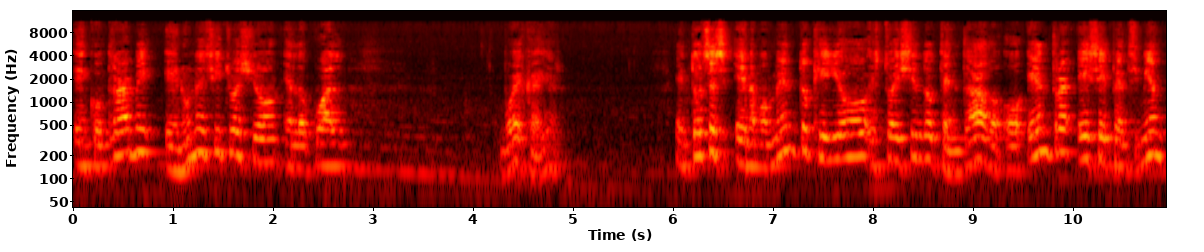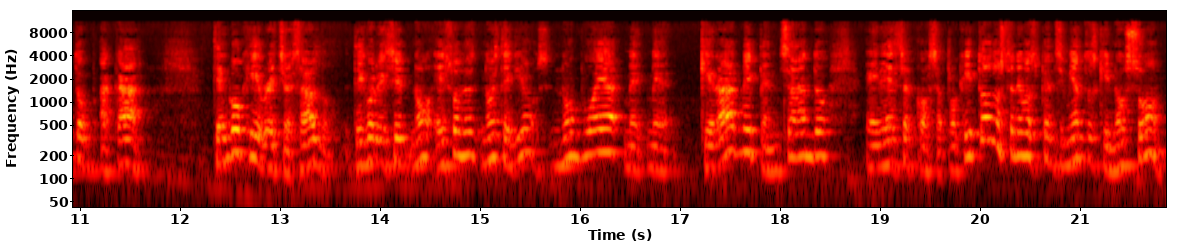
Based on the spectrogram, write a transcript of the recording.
encontrarme en una situación en la cual voy a caer. Entonces, en el momento que yo estoy siendo tentado o entra ese pensamiento acá, tengo que rechazarlo. Tengo que decir, no, eso no es, de Dios. No voy a quedarme pensando en esa cosa, porque todos tenemos pensamientos que no son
